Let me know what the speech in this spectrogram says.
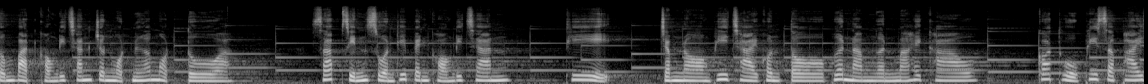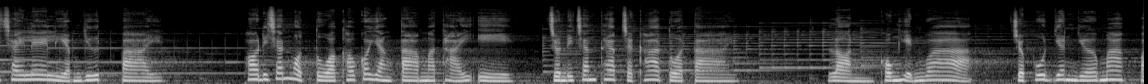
สมบัติของดิฉันจนหมดเนื้อหมดตัว ทรัพย์สินส่วนที่เป็นของดิฉัน ที่จำนองพี่ชายคนโตเพื่อนำเงินมาให้เขา ก็ถูกพี่สะพ้ายใช้เล่เหลี่ยมยึดไป พอดิฉันหมดตัวเขาก็ยังตามมาถ่ายอีก จนดิฉันแทบจะฆ่าตัวตาย หล่อนคงเห็นว่าจะพูดเยินเยอะมากไป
